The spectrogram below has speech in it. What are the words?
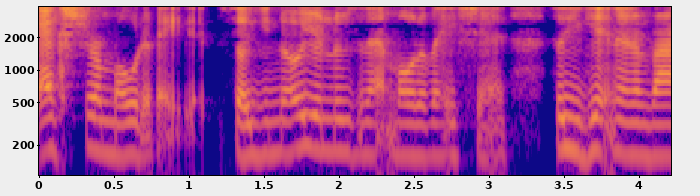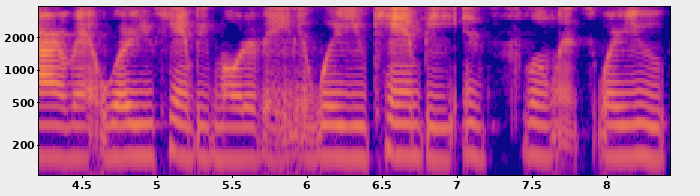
extra motivated. So you know you're losing that motivation. So you get in an environment where you can be motivated, where you can be influenced, where you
